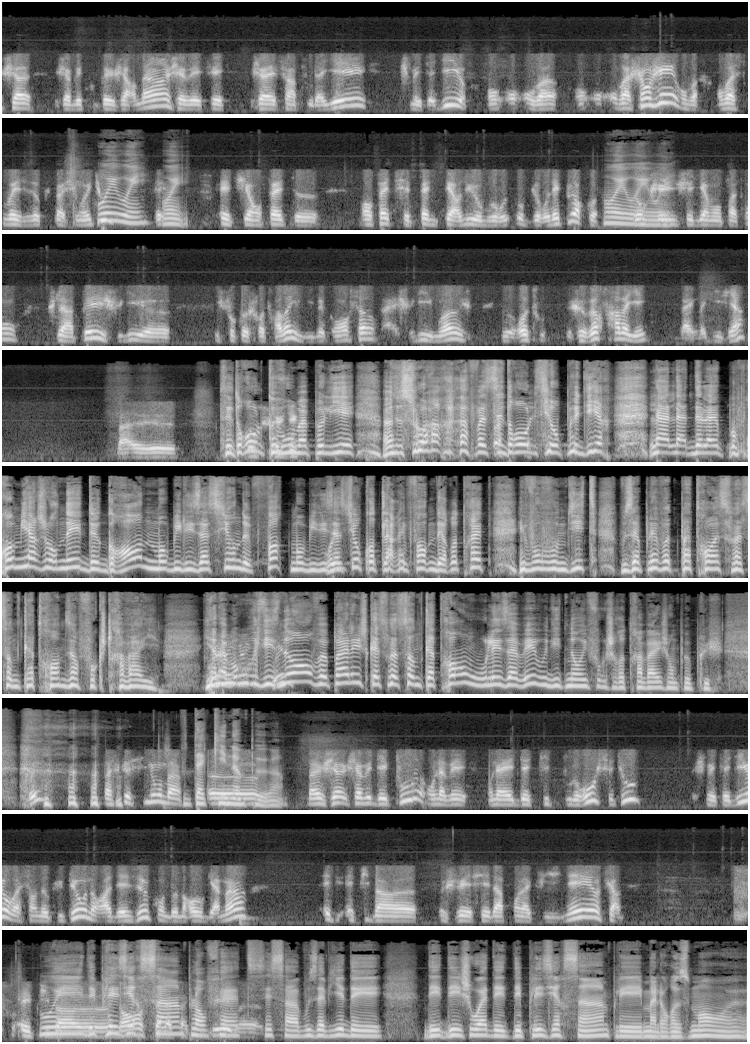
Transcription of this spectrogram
j'a- j'avais coupé le jardin, j'avais fait, j'avais fait un poulailler. Je m'étais dit, on, on- va, on, on va changer, on va, on va se trouver des occupations et tout. Oui, oui, Et- oui, Et puis, en fait, euh, en fait, c'est peine perdue au bureau, au bureau des pleurs, quoi. oui, oui, Donc, oui. j'ai- dit à mon patron, je l'ai appelé, je lui ai dit, euh, il faut que je retravaille. Il me dit, mais comment ça? Bah, Je lui ai dit, moi, je, retrou- je veux retravailler. Bah, il m'a dit, viens. Bah, euh, C'est drôle que vous m'appeliez un soir, enfin c'est drôle si on peut dire, la, la, de la première journée de grande mobilisation, de forte mobilisation contre la réforme des retraites. Et vous, vous me dites, vous appelez votre patron à 64 ans en disant, faut que je travaille. Il y en Oui, a oui, beaucoup oui, qui disent, oui. non, on veut pas aller jusqu'à 64 ans, vous les avez, vous dites, non, il faut que je retravaille, j'en peux plus. parce que sinon, bah, Vous taquine un Euh, peu. hein. bah, j'a- j'avais des poules, on avait, on avait des petites poules rousses et tout. Je m'étais dit, on va s'en occuper, on aura des œufs qu'on donnera aux gamins. Et, et puis, ben, euh, je vais essayer d'apprendre à cuisiner. Faire... Et puis, Oui, ben, des euh, plaisirs non, simples en fait, ouais. c'est ça. Vous aviez des, des, des joies, des, des plaisirs simples et malheureusement, euh,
